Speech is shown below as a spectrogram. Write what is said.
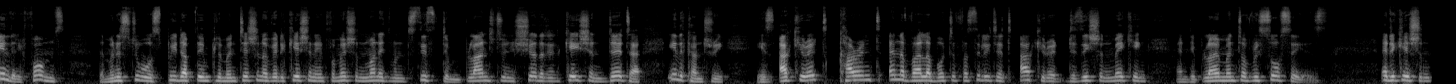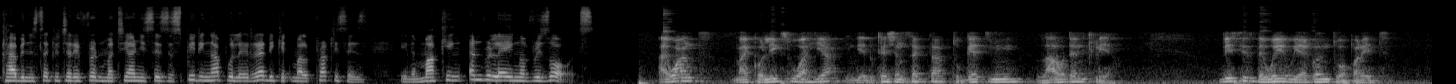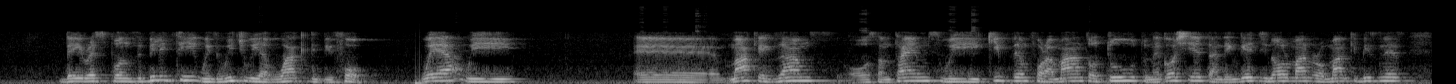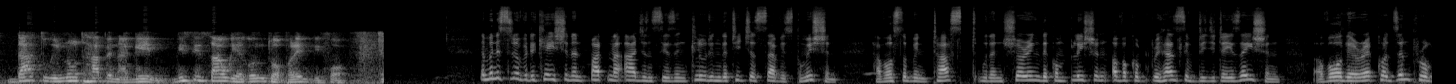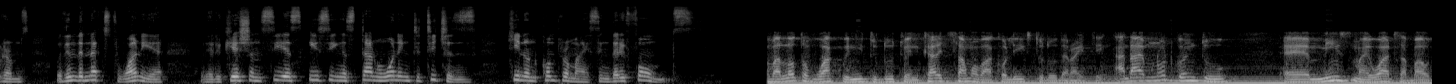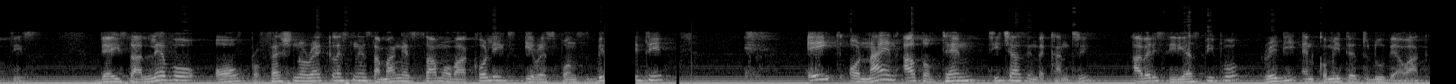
In the reforms, the ministry will speed up the implementation of education information management system planned to ensure that education data in the country is accurate, current and available to facilitate accurate decision making and deployment of resources. Education Cabinet Secretary Fred Matiang'i says the speeding up will eradicate malpractices in the marking and relaying of results. I want my colleagues who are here in the education sector to get me loud and clear. This is the way we are going to operate. The responsibility with which we have worked before, where we uh, mark exams or sometimes we keep them for a month or two to negotiate and engage in all manner of monkey business, that will not happen again. This is how we are going to operate before. The Ministry of Education and partner agencies, including the Teachers Service Commission, have also been tasked with ensuring the completion of a comprehensive digitization of all their records and programs within the next one year, with Education CS issuing a stern warning to teachers keen on compromising the reforms. A lot of work we need to do to encourage some of our colleagues to do the right thing. And I'm not going to uh, mince my words about this. There is a level of professional recklessness among some of our colleagues, irresponsibility. Eight or nine out of ten teachers in the country are very serious people, ready and committed to do their work.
